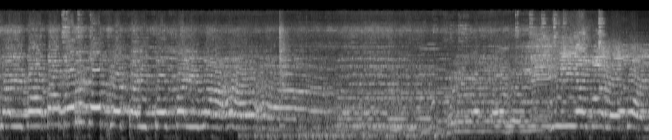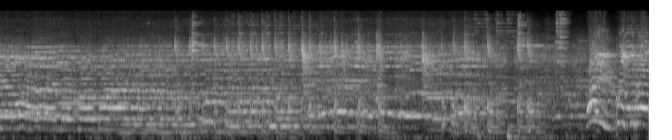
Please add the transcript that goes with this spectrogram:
যাইবা বাবার কাছে তাই তো পাইবা Hey, bring it on!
